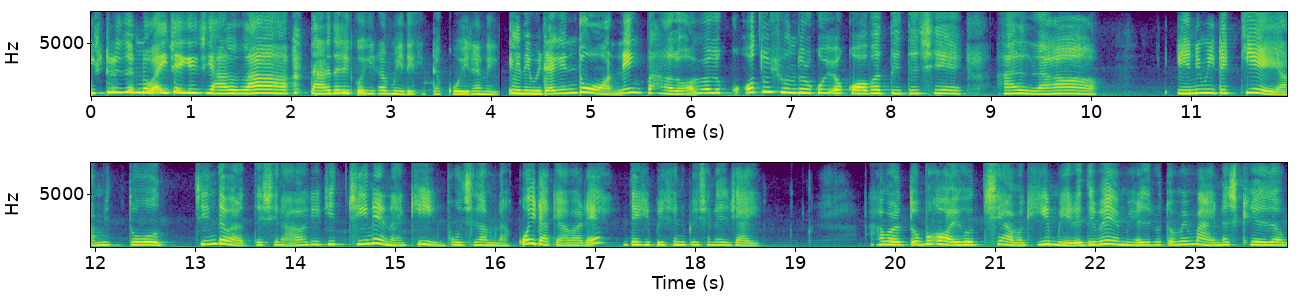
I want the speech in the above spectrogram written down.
একটুর জন্য বাইসে গেছি, আল্লাহ। তাড়াতাড়ি কইরা মেডিকেটটা কইরা নেই এনিমিটা কিন্তু অনেক ভালো। আমাকে কত সুন্দর কইরা কভার দিতেছে। আল্লাহ। এনিমিটা কে? আমি তো চিনতে পারতেছি না। আমাকে কি চিনে নাকি? বুঝলাম না। কই ডাকে আমারে? দেখি পিছনে পিছনে যাই। আমার তো ভয় হচ্ছে, আমাকে কি মেরে দেবে? মেরে দিলে তো আমি মাইনাস খেয়ে যাব।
